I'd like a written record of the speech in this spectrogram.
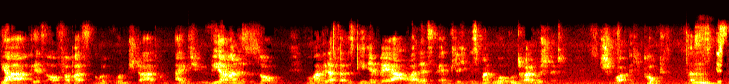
ja, jetzt auch verpatzten Rückrundenstart und eigentlich wieder mal eine Saison, wo man gedacht hat, es ginge mehr, aber letztendlich ist man nur unterer Durchschnitt. Sportlich. Punkt. Das mhm. ist,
